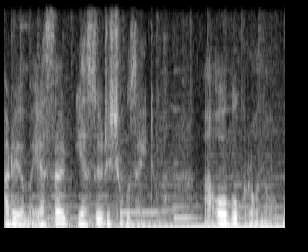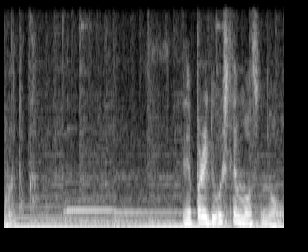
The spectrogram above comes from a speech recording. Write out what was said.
あるいはまあ安安売り食材とか、まあ、大袋のものとか。やっぱりどうしてもその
